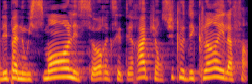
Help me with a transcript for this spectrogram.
l'épanouissement, l'essor, etc., et puis ensuite le déclin et la fin.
